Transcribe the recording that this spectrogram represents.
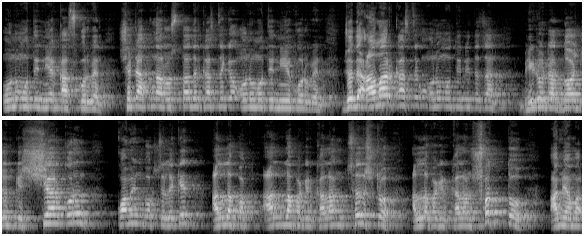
অনুমতি নিয়ে কাজ করবেন, সেটা আপনার ওস্তাদের কাছ থেকে অনুমতি নিয়ে করবেন। যদি আমার কাছ থেকে অনুমতি নিতে চান, ভিডিওটা দশজনকে শেয়ার করুন কমেন্ট বক্সে লেখেন আল্লাহ পাক, আল্লাহ পাকের কালাম শ্রেষ্ঠ, আল্লাহ পাকের কালাম সত্য, আমি আমার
